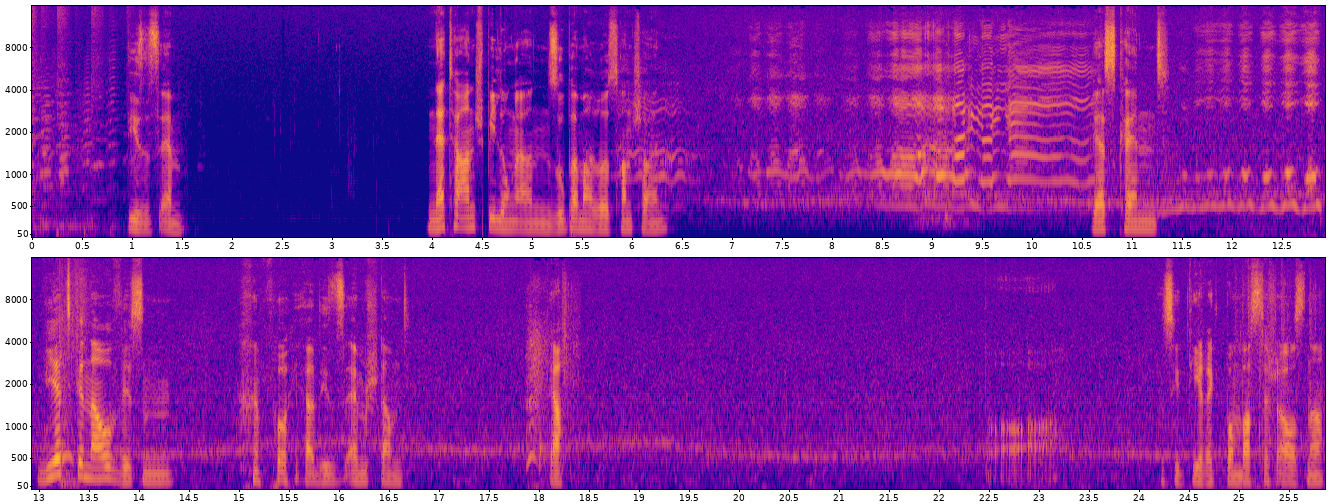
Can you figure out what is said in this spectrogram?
Dieses M. Nette Anspielung an Super Mario Sunshine. Wer es kennt, wird genau wissen, woher dieses M stammt. Ja. Boah. Das sieht direkt bombastisch aus, ne?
